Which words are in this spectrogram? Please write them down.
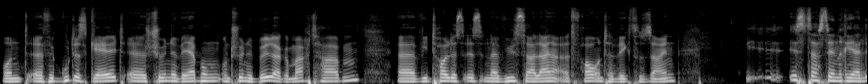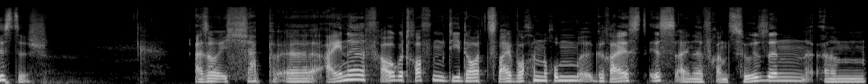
und äh, für gutes Geld äh, schöne Werbung und schöne Bilder gemacht haben, äh, wie toll es ist, in der Wüste alleine als Frau unterwegs zu sein. Ist das denn realistisch? Also ich habe äh, eine Frau getroffen, die dort zwei Wochen rumgereist ist, eine Französin. Ähm,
